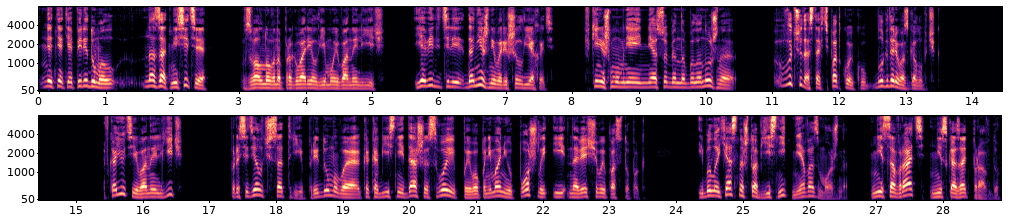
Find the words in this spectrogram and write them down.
«Нет-нет, я передумал. Назад несите», — взволнованно проговорил ему Иван Ильич. «Я, видите ли, до Нижнего решил ехать. В Кинешму мне не особенно было нужно. Вот сюда ставьте под койку. Благодарю вас, голубчик». В каюте Иван Ильич просидел часа три, придумывая, как объяснить Даше свой, по его пониманию, пошлый и навязчивый поступок. И было ясно, что объяснить невозможно. Ни соврать, ни сказать правду.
